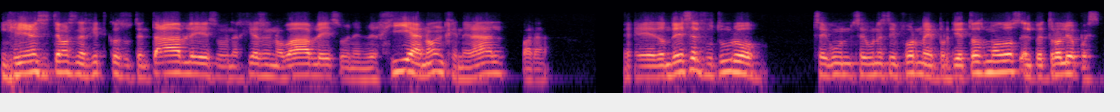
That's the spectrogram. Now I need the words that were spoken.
ingeniero en sistemas energéticos sustentables o energías renovables o en energía, ¿no? En general, para eh, donde es el futuro según, según este informe, porque de todos modos el petróleo pues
